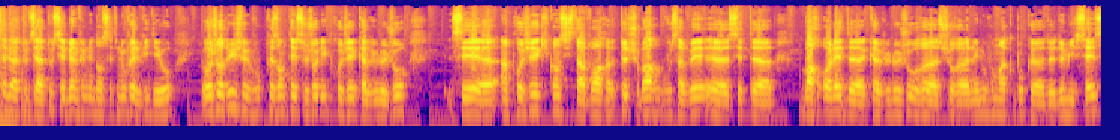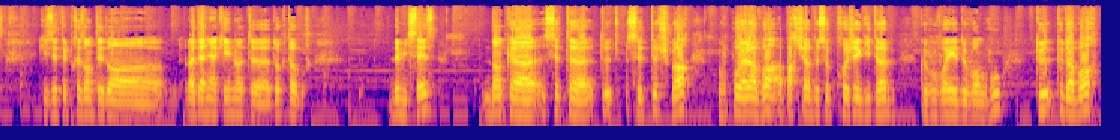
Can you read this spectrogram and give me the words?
salut à toutes et à tous et bienvenue dans cette nouvelle vidéo. Aujourd'hui je vais vous présenter ce joli projet qui a vu le jour. C'est euh, un projet qui consiste à avoir Touch Bar, vous savez, euh, cette euh, barre OLED qui a vu le jour sur les nouveaux MacBook de 2016 qui étaient présentés dans la dernière keynote d'octobre 2016. Donc cette Touch Bar, vous pourrez la voir à partir de ce projet GitHub que vous voyez devant vous. Tout, d'abord,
